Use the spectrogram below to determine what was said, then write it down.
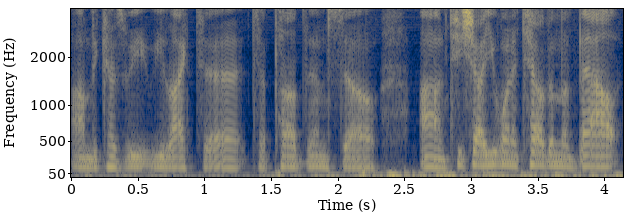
um, because we, we like to to pub them. So, um, Tisha, you want to tell them about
